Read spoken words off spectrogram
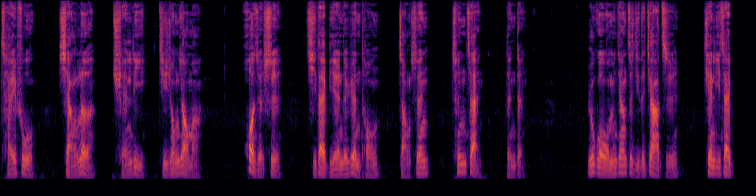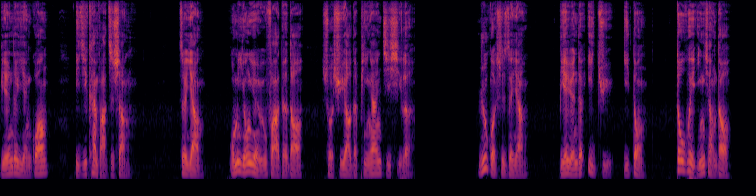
财富、享乐、权力及荣耀吗？或者是期待别人的认同、掌声、称赞等等？如果我们将自己的价值建立在别人的眼光以及看法之上，这样我们永远无法得到所需要的平安及喜乐。如果是这样，别人的一举一动都会影响到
